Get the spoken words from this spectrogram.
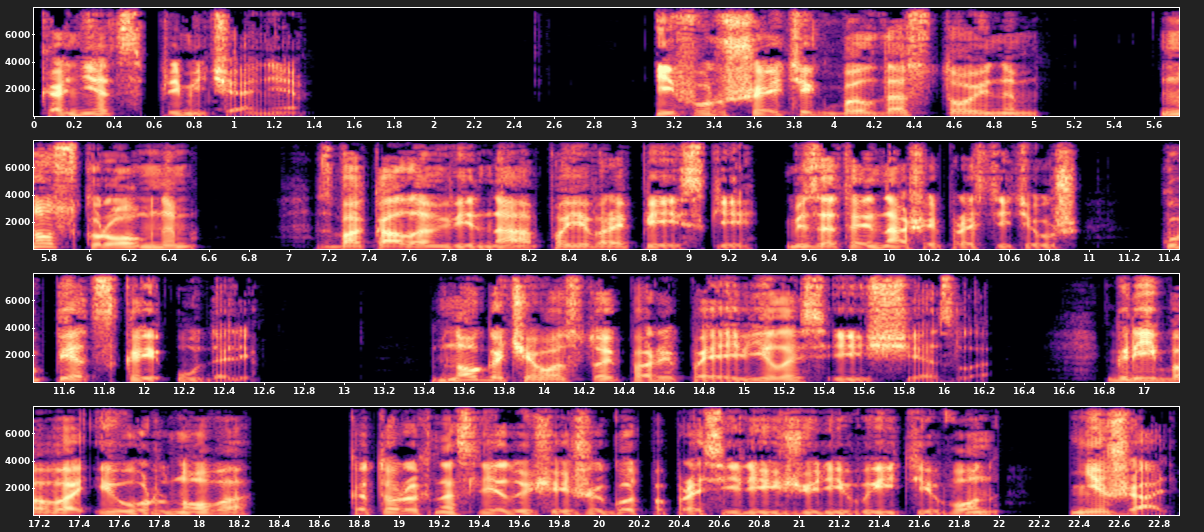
Конец примечания. И фуршетик был достойным, но скромным, с бокалом вина по-европейски, без этой нашей, простите уж, купецкой удали. Много чего с той поры появилось и исчезло. Грибова и Урнова, которых на следующий же год попросили из жюри выйти вон, не жаль.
